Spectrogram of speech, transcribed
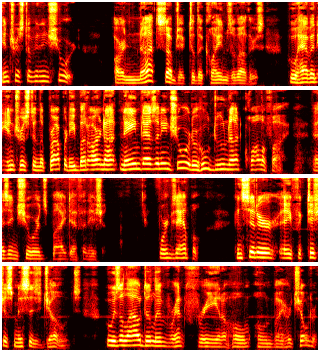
interest of an insured are not subject to the claims of others who have an interest in the property but are not named as an insured or who do not qualify as insureds by definition. For example, consider a fictitious Mrs. Jones who is allowed to live rent free in a home owned by her children.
